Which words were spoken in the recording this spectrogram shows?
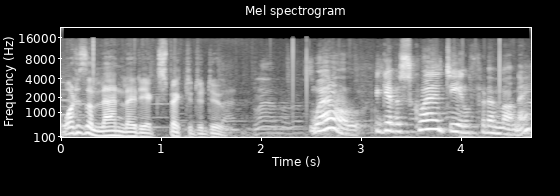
What is a landlady expected to do? Well, you give a square deal for the money,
